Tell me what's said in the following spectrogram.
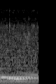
Woo!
